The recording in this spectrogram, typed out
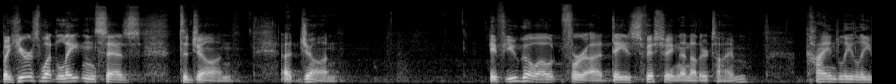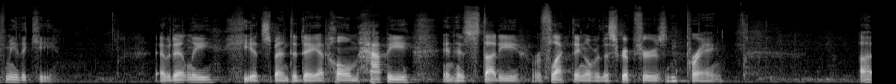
But here's what Leighton says to John uh, John, if you go out for a day's fishing another time, kindly leave me the key. Evidently, he had spent a day at home, happy in his study, reflecting over the scriptures and praying. Uh,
